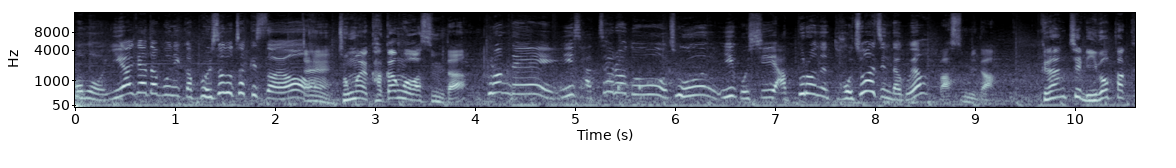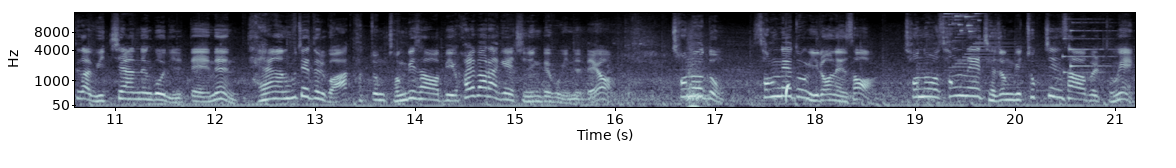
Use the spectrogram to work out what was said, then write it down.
어머, 이야기하다 보니까 벌써 도착했어요. 네, 정말 가까운 것 같습니다. 그런데 이 자체로도 좋은 이곳이 앞으로는 더 좋아진다고요? 맞습니다. 그란츠 리버파크가 위치하는 곳 일대에는 다양한 호재들과 각종 정비 사업이 활발하게 진행되고 있는데요. 천호동, 성내동 일원에서 천호 성내 재정비 촉진 사업을 통해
